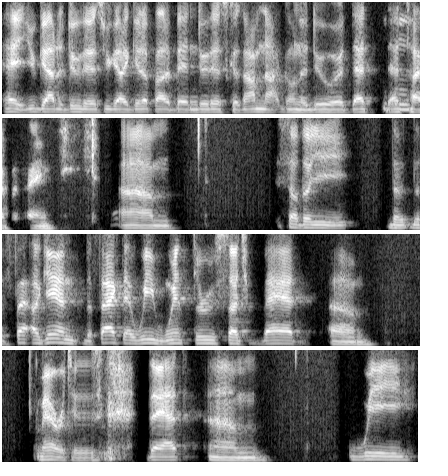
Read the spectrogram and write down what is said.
hey, you got to do this. You got to get up out of bed and do this because I'm not going to do it. That that mm-hmm. type of thing. Um, so the the the fa- again the fact that we went through such bad um, marriages that um, we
